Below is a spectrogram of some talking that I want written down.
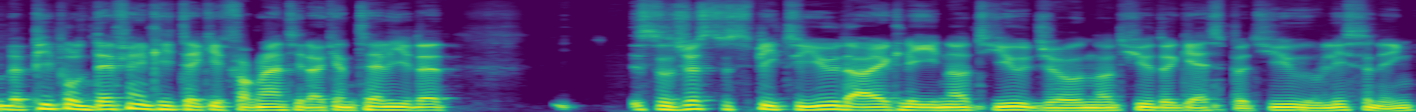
But people definitely take it for granted. I can tell you that so just to speak to you directly, not you, Joe, not you, the guest, but you listening,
